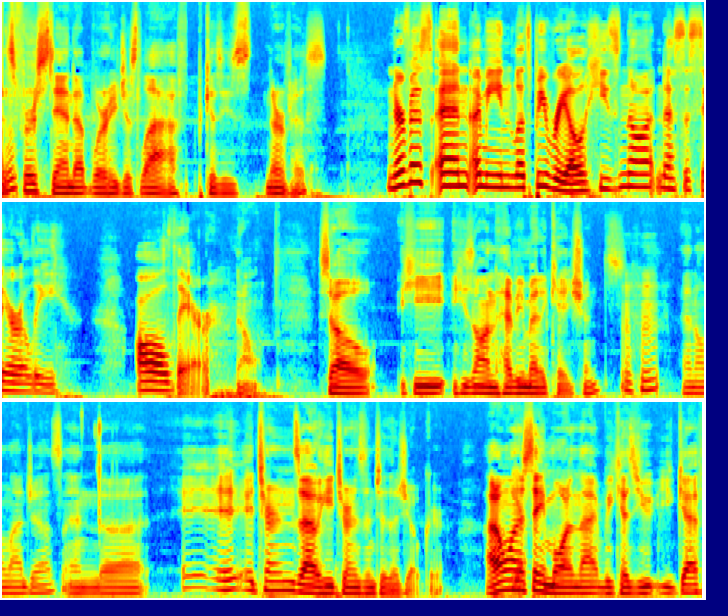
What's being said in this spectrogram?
Yeah, his first stand up where he just laughed because he's nervous. Nervous, and I mean, let's be real, he's not necessarily all there. No. So he he's on heavy medications Mm-hmm. and all that jazz. And uh, it, it turns out he turns into the Joker. I don't want to Yeah. say more than that because you you get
